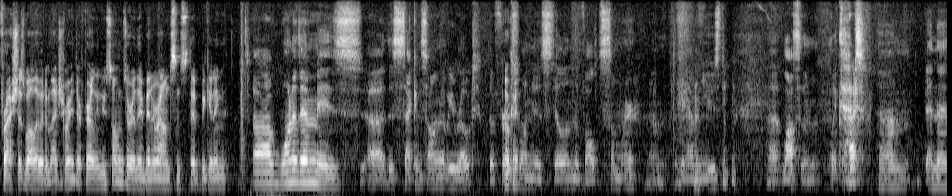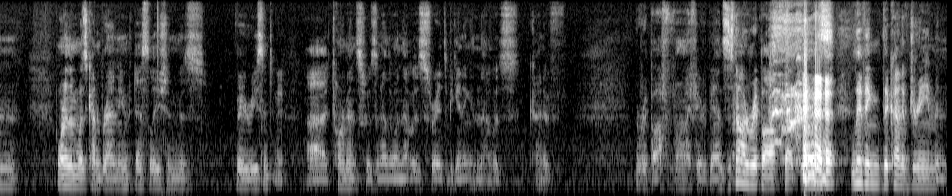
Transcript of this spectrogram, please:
fresh as well. I would imagine, right? They're fairly new songs, or they've been around since the beginning. Uh, one of them is uh, the second song that we wrote. The first Okay. one is still in the vault somewhere um, that we haven't used. Uh, lots of them like that. Um, and then one of them was kind of brand new. Desolation was very recent. Yeah. Uh, Torments was another one that was right at the beginning, and that was kind of a rip off of one of my favorite bands. It's not a rip off, but it was living the kind of dream, and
